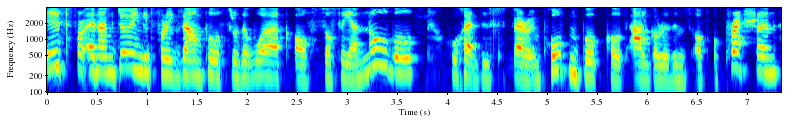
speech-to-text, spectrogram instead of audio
is for, and I'm doing it, for example, through the work of Safiya Noble, who had this very important book called Algorithms of Oppression,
